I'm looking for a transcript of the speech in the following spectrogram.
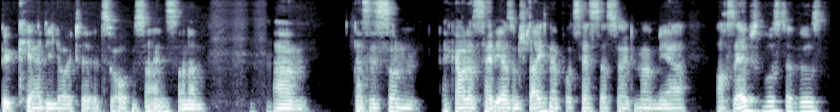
bekehre die Leute zu Open Science, sondern ähm, das ist so ein, ich glaube, das ist halt eher so ein schleichender Prozess, dass du halt immer mehr auch selbstbewusster wirst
